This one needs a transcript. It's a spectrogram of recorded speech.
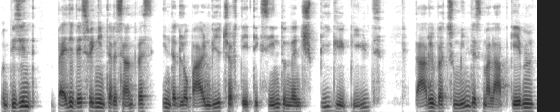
Und die sind beide deswegen interessant, weil sie in der globalen Wirtschaft tätig sind und ein Spiegelbild darüber zumindest mal abgeben,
